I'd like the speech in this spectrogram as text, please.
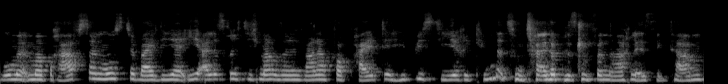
wo man immer brav sein musste, weil die ja eh alles richtig machen, sondern es waren auch verpeilte Hippies, die ihre Kinder zum Teil ein bisschen vernachlässigt haben.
